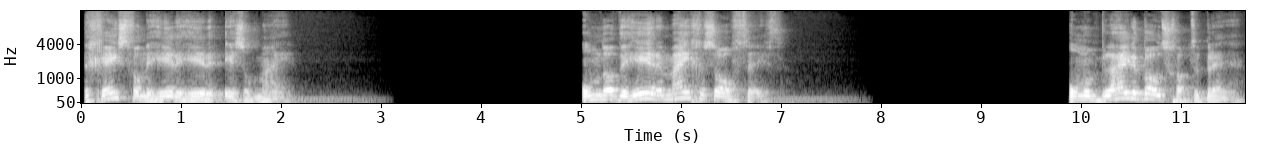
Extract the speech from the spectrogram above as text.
De geest van de Heere Heere is op mij Omdat de Heer mij gezalfd heeft. Om een blijde boodschap te brengen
